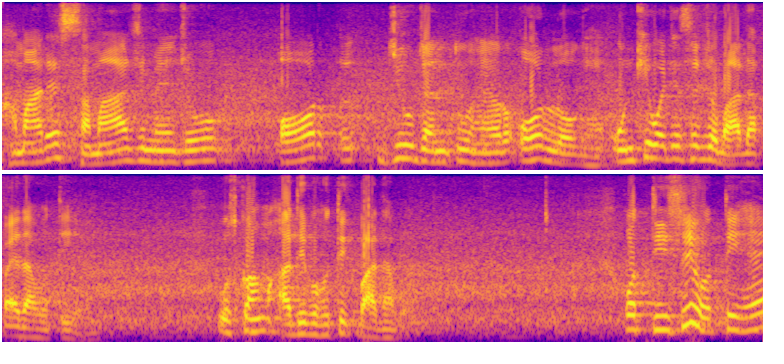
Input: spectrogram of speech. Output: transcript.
हमारे समाज में जो और जीव जंतु हैं और और लोग हैं, उनकी वजह से जो बाधा पैदा होती है। उसको हम अधिभौतिक बाधा बोलते और तीसरी होती है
